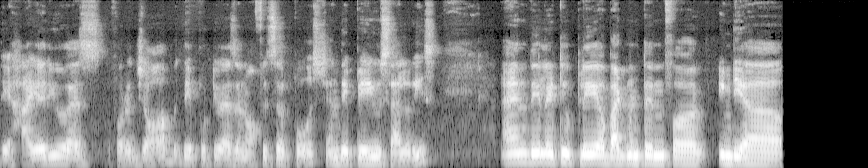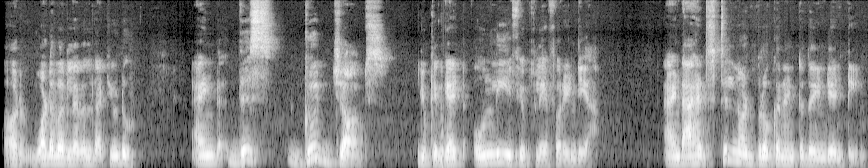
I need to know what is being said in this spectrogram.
they hire you as for a job. They put you as an officer post, and they pay you salaries, and they let you play a badminton for India or whatever level that you do and this good jobs you can get only if you play for India. And I had still not broken into the Indian team.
